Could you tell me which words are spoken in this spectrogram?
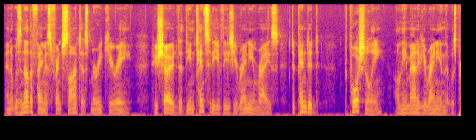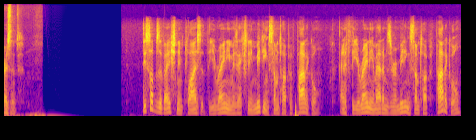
and it was another famous French scientist, Marie Curie, who showed that the intensity of these uranium rays depended proportionally on the amount of uranium that was present. This observation implies that the uranium is actually emitting some type of particle, and if the uranium atoms are emitting some type of particle,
